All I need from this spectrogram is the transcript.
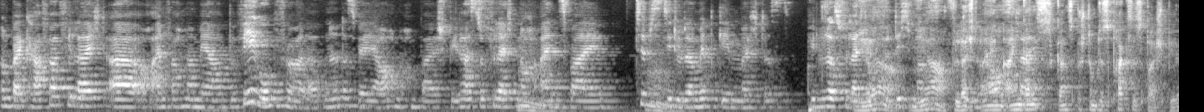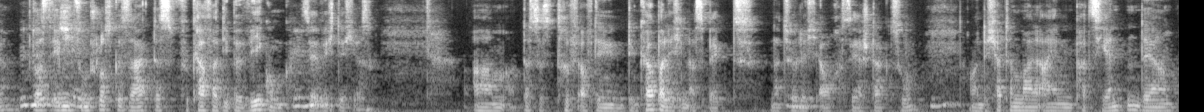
Und bei Kaffer vielleicht äh, auch einfach mal mehr Bewegung fördert. Ne? Das wäre ja auch noch ein Beispiel. Hast du vielleicht noch mhm. ein, zwei Tipps, mhm. die du da mitgeben möchtest? Wie du das vielleicht auch für dich machst? Ja, vielleicht ein, ein ganz, ganz bestimmtes Praxisbeispiel. Mhm, du hast eben schön. zum Schluss gesagt, dass für Kaffer die Bewegung mhm. sehr wichtig ist. Ähm, das ist, trifft auf den, den körperlichen Aspekt natürlich mhm. auch sehr stark zu. Mhm. Und ich hatte mal einen Patienten, der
